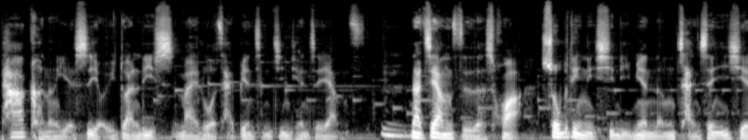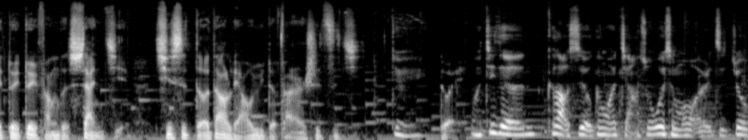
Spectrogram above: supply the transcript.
他可能也是有一段历史脉络才变成今天这样子。嗯，那这样子的话，说不定你心里面能产生一些对对方的善解，其实得到疗愈的反而是自己。对对，我记得柯老师有跟我讲说，为什么我儿子就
